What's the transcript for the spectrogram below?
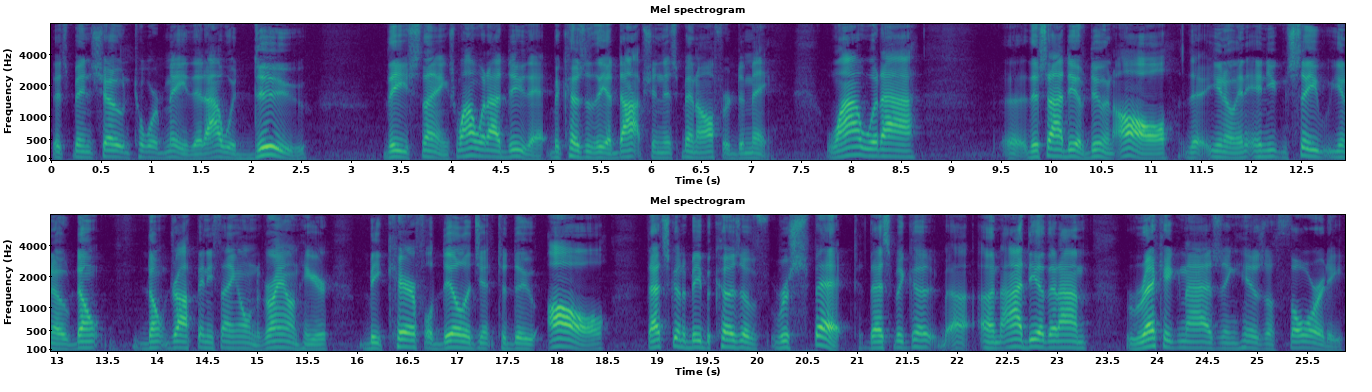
that's been shown toward me, that I would do these things? Why would I do that? Because of the adoption that's been offered to me. Why would I uh, this idea of doing all, that, you know, and, and you can see, you know, don't don't drop anything on the ground here. Be careful, diligent to do all. That's going to be because of respect. That's because uh, an idea that I'm recognizing His authority,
